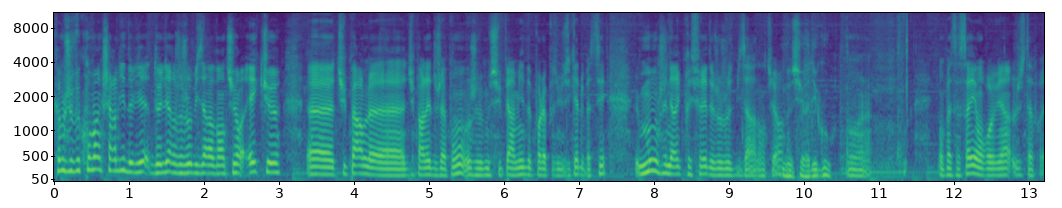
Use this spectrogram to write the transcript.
comme je veux convaincre Charlie de, lire- de lire Jojo Bizarre Adventure et que euh, tu, parles, euh, tu parlais de Japon, je me suis permis de, pour la pause musicale de passer mon générique préféré de Jojo Bizarre Adventure. Monsieur a du goût. Voilà. On passe à ça et on revient juste après.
